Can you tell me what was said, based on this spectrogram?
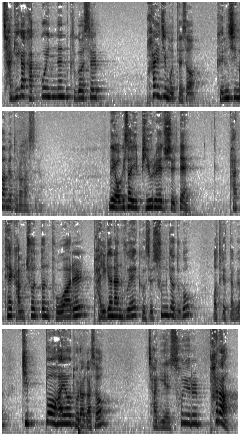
자기가 갖고 있는 그것을 팔지 못해서 근심하며 돌아갔어요. 근데 여기서 이 비유를 해주실 때 밭에 감추었던 보화를 발견한 후에 그것을 숨겨두고 어떻게 했다고요? 기뻐하여 돌아가서 자기의 소유를 팔아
